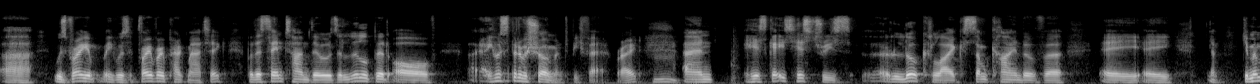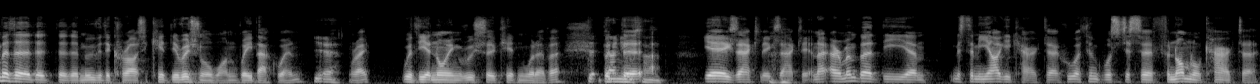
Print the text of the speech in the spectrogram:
uh, was very he was very very pragmatic, but at the same time there was a little bit of uh, he was a bit of a showman, to be fair, right? Mm. And his case histories look like some kind of a, a do you remember the, the, the, movie The Karate Kid, the original one, way back when? Yeah. Right? With the annoying Russo kid and whatever. D- but the, yeah, exactly, exactly. and I, I remember the um, Mr. Miyagi character, who I think was just a phenomenal character.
